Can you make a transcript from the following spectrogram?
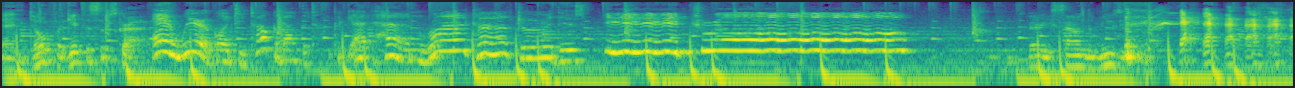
and don't forget to subscribe. And we're going to talk about the topic at hand right after this intro. It's very sound of music.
